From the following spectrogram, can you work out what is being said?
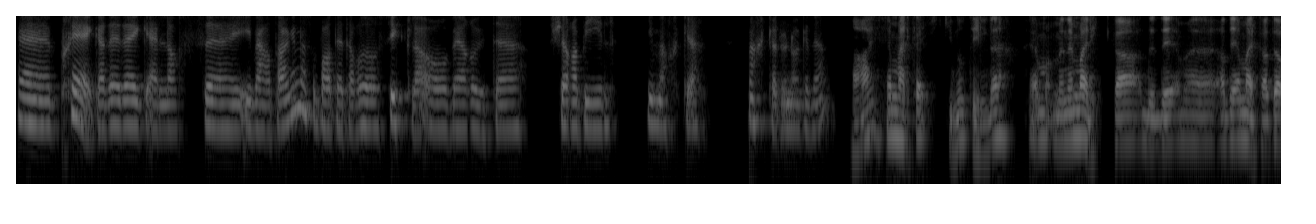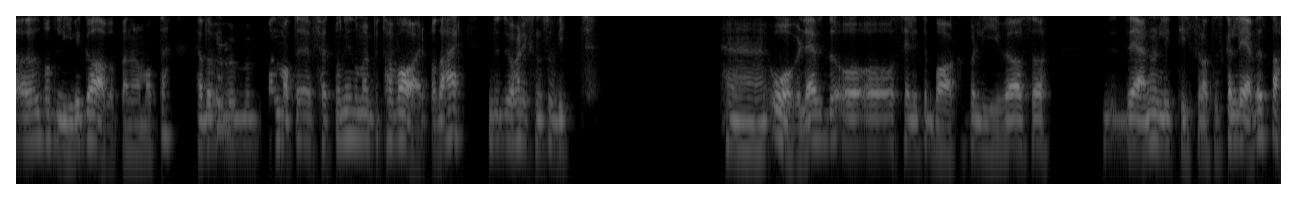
Uh, Prega det deg ellers i hverdagen? Altså bare det der å sykle og være ute, kjøre bil i mørket? Merka du noe der? Nei, jeg merka ikke noe til det. Jeg, men jeg merka det, det, at jeg hadde fått liv i gave på en eller annen måte. Jeg hadde ja. på en måte født på ny, nå må jeg ta vare på det her. Du, du har liksom så vidt eh, overlevd og, og, og ser litt tilbake på livet. Altså, det er noe litt til for at det skal leves, da.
